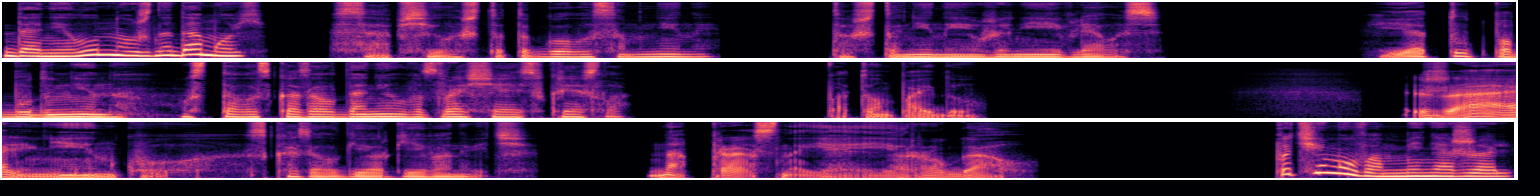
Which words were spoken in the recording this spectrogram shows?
«Данилу нужно домой», — сообщила что-то голосом Нины. То, что Ниной уже не являлась. «Я тут побуду, Нин», — устало сказал Данил, возвращаясь в кресло. «Потом пойду». «Жаль Нинку», — сказал Георгий Иванович. «Напрасно я ее ругал». «Почему вам меня жаль?»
